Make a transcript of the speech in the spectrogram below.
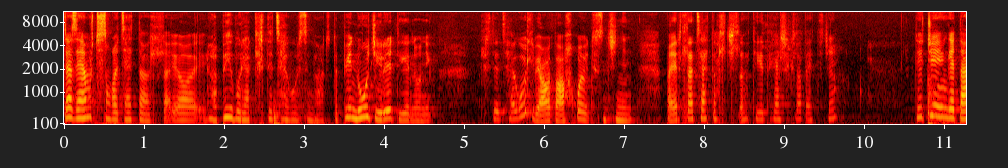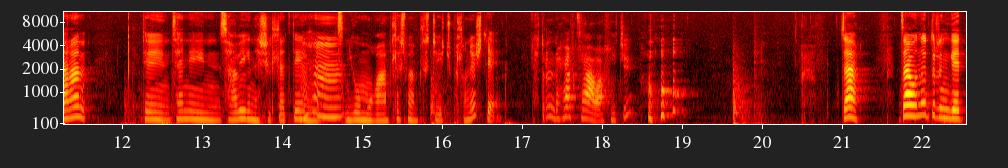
За ямар ч гэсэн гоё цайтай боллоо. Йоо. Би бүр яг гэртээ цайг уусан гэж боддог. Би нүүж ирээ тэгээ нэг гэртээ цайг уул яваад байгаа байхгүй гэсэн чинь баярлаа цайтай болчлоо. Тэгээ дахиад ашиглаад айтчихаа. Тэг чи ингээ дараа нь тийм цааны энэ савыг нь ашиглаад тийм юу муугаа амтлагч амтлагч хийж болох нь шүү дээ. Дотор нь дахиад цай аваад хийж. За. За өнөөдөр ингээд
